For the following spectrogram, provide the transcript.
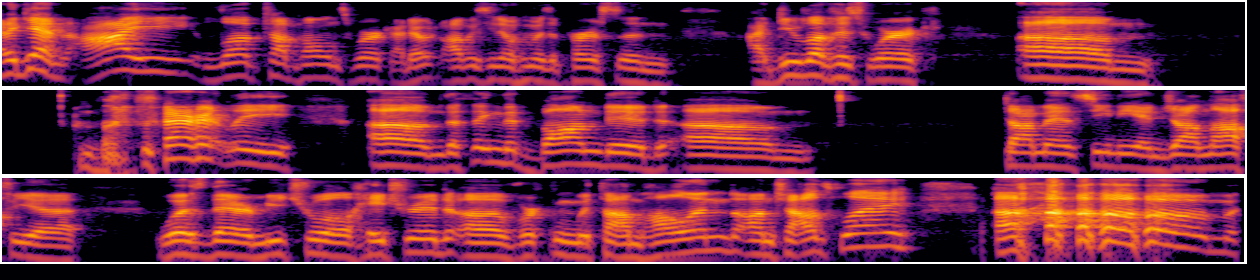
and again, I love Tom Holland's work. I don't obviously know him as a person. I do love his work, um, but apparently, um, the thing that bonded um, Don Mancini and John Lafia was their mutual hatred of working with Tom Holland on Child's Play. Um,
